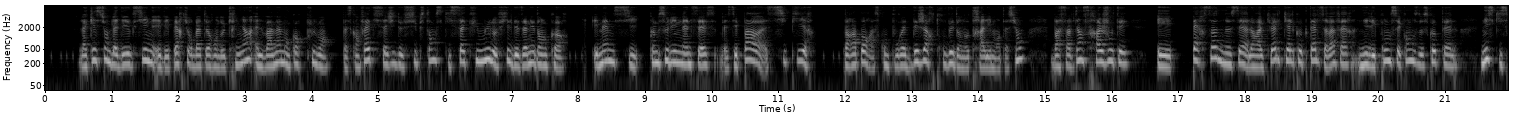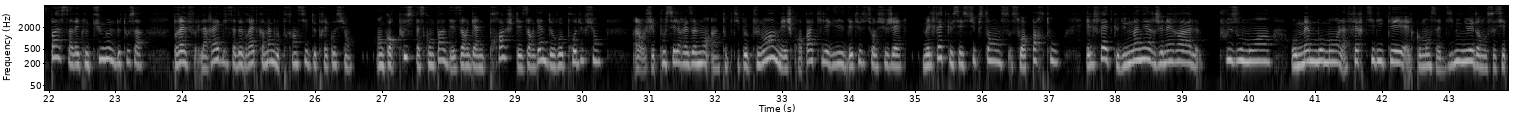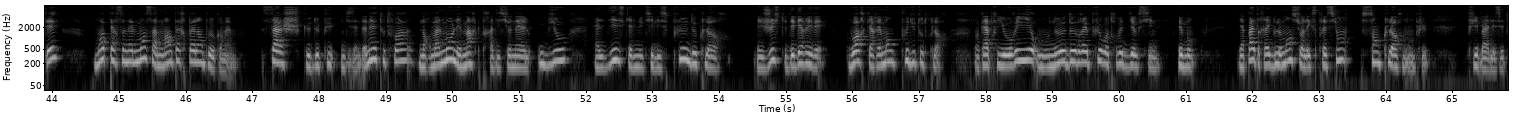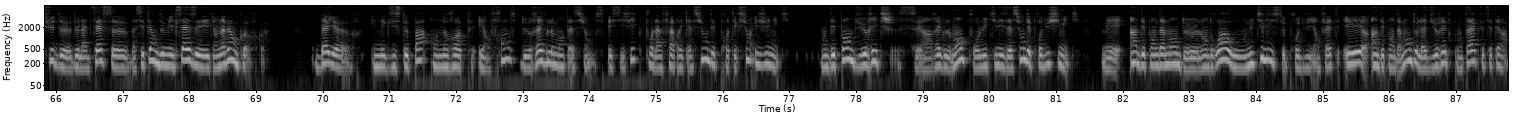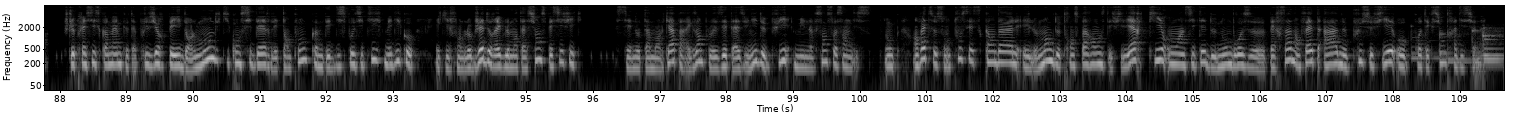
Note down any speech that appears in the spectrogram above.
La question de la dioxine et des perturbateurs endocriniens, elle va même encore plus loin, parce qu'en fait, il s'agit de substances qui s'accumulent au fil des années dans le corps. Et même si, comme souligne l'ANSES, bah, c'est pas si pire par rapport à ce qu'on pourrait déjà retrouver dans notre alimentation, bah ça vient se rajouter. Et personne ne sait à l'heure actuelle quel cocktail ça va faire, ni les conséquences de ce cocktail, ni ce qui se passe avec le cumul de tout ça. Bref, la règle, ça devrait être quand même le principe de précaution. Encore plus parce qu'on parle des organes proches des organes de reproduction. Alors j'ai poussé le raisonnement un tout petit peu plus loin, mais je crois pas qu'il existe d'études sur le sujet. Mais le fait que ces substances soient partout, et le fait que d'une manière générale, plus ou moins au même moment, la fertilité, elle commence à diminuer dans nos sociétés, moi personnellement ça m'interpelle un peu quand même. Sache que depuis une dizaine d'années toutefois, normalement les marques traditionnelles ou bio, elles disent qu'elles n'utilisent plus de chlore, mais juste des dérivés voire carrément plus du tout de chlore. Donc a priori, on ne devrait plus retrouver de dioxine. Mais bon, il n'y a pas de règlement sur l'expression sans chlore non plus. Puis bah, les études de l'ANSES, euh, bah, c'était en 2016 et il y en avait encore. quoi. D'ailleurs, il n'existe pas en Europe et en France de réglementation spécifique pour la fabrication des protections hygiéniques. On dépend du REACH, c'est un règlement pour l'utilisation des produits chimiques mais indépendamment de l'endroit où on utilise ce produit en fait, et indépendamment de la durée de contact, etc. Je te précise quand même que tu as plusieurs pays dans le monde qui considèrent les tampons comme des dispositifs médicaux et qu'ils font l'objet de réglementations spécifiques. C'est notamment le cas par exemple aux États-Unis depuis 1970. Donc en fait ce sont tous ces scandales et le manque de transparence des filières qui ont incité de nombreuses personnes en fait à ne plus se fier aux protections traditionnelles.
